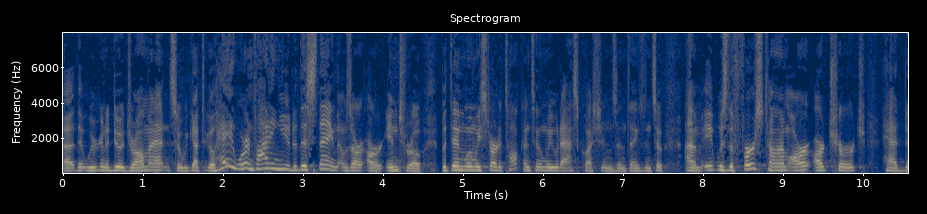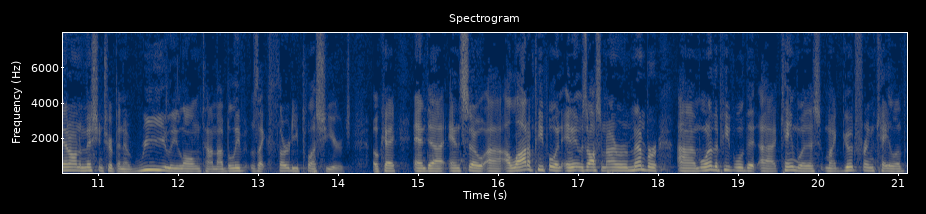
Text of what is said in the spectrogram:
uh, that we were going to do a drama at, and so we got to go, hey, we're inviting you to this thing. That was our, our intro. But then when we started talking to them, we would ask questions and things. And so um, it was the first time our, our church had been on a mission trip in a really long time. I believe it was like 30 plus years. Okay? And, uh, and so uh, a lot of people, and, and, it was awesome. I remember um, one of the people that uh, came with us, my good friend Caleb,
